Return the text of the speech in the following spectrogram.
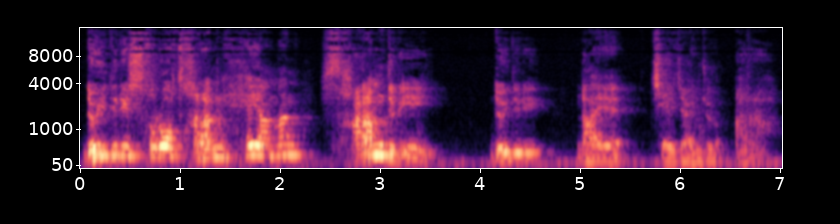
너희들이 서로 사랑해야만 사람들이 너희들이 나의 제자인 줄 알아.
